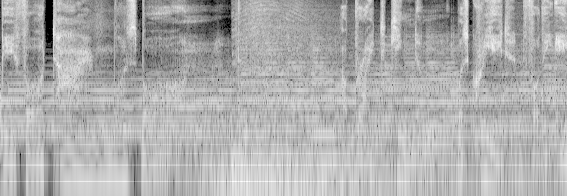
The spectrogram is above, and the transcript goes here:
Before time was born, a bright kingdom was created for the ages.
